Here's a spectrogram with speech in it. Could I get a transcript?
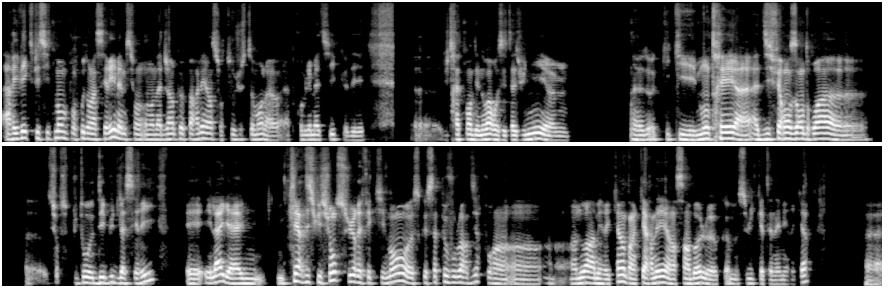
arriver explicitement pour le coup dans la série, même si on, en a déjà un peu parlé, hein, surtout justement la, problématique des, du traitement des Noirs aux États-Unis, qui, qui est montré à, différents endroits, plutôt au début de la série. Et, là, il y a une, claire discussion sur effectivement euh, ce que ça peut vouloir dire pour un, noir américain d'incarner un symbole euh, comme celui de Captain America. Euh,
